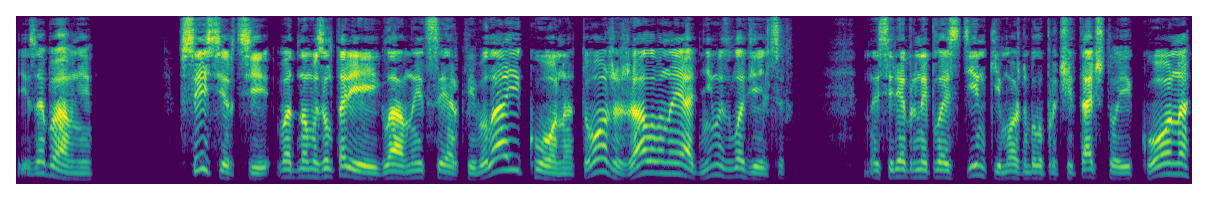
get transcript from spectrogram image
и забавнее. В Сысерти, в одном из алтарей главной церкви, была икона, тоже жалованная одним из владельцев. На серебряной пластинке можно было прочитать, что икона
